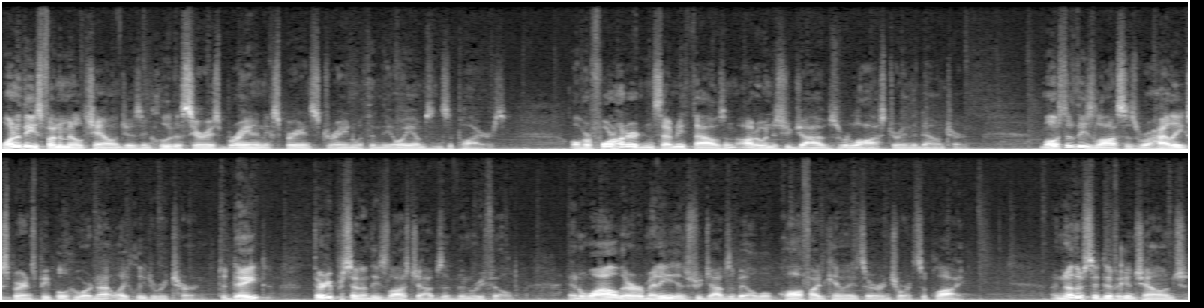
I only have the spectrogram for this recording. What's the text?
One of these fundamental challenges include a serious brain and experience drain within the OEMs and suppliers. Over 470,000 auto industry jobs were lost during the downturn. Most of these losses were highly experienced people who are not likely to return. To date, 30% of these lost jobs have been refilled. And while there are many industry jobs available, qualified candidates are in short supply. Another significant challenge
